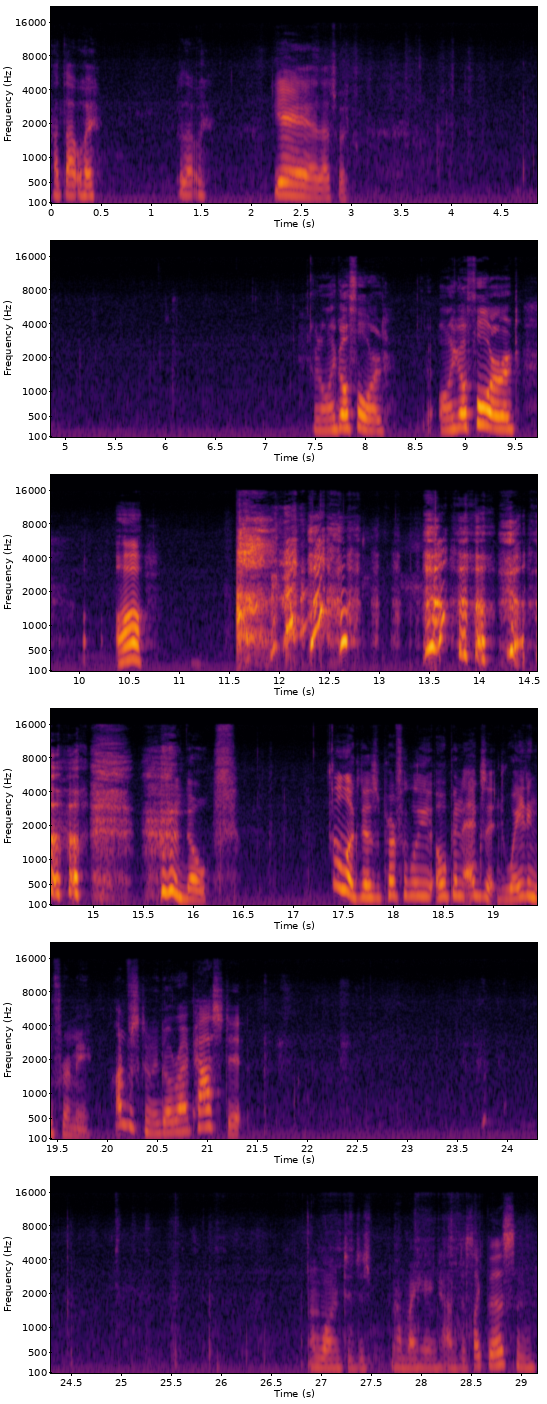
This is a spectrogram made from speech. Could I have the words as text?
Not that way. Go that way. Yeah, that's way. You can only go forward. only go forward. Oh. no. Oh look, there's a perfectly open exit waiting for me. I'm just gonna go right past it. I'm going to just have my hand count just like this and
